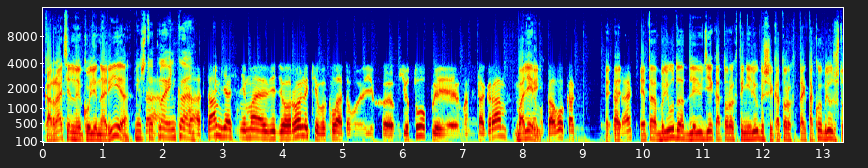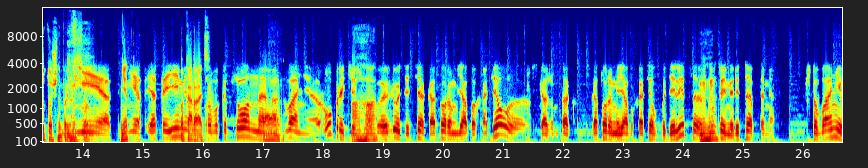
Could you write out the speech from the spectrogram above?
Карательная кулинария? Нет, что-то Да, новенькое. Да, там я снимаю видеоролики, выкладываю их э, в YouTube и в Instagram. Валерий. тему того, как... Э, Да, э, да. Это блюдо для людей, которых ты не любишь, и которых так- такое блюдо, что точно принесет. Нет, Нет? нет, это именно Покарать. провокационное О. название рубрики, Ага. чтобы люди, те, которым я бы хотел, э, скажем так, с которыми я бы хотел поделиться Мгм. крутыми рецептами, чтобы они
